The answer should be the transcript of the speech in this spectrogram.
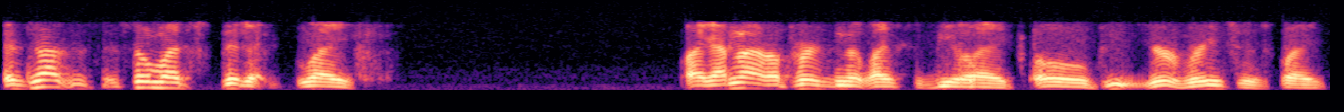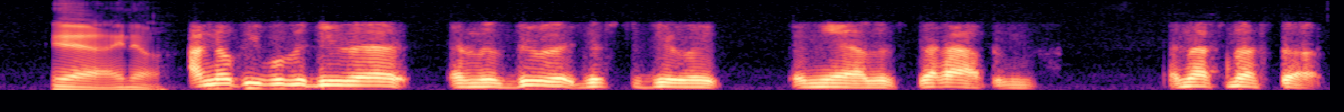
it's not so much that it like, like I'm not a person that likes to be like, oh, you're racist. Like Yeah, I know. I know people that do that, and they'll do it just to do it, and yeah, that that happens, and that's messed up.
